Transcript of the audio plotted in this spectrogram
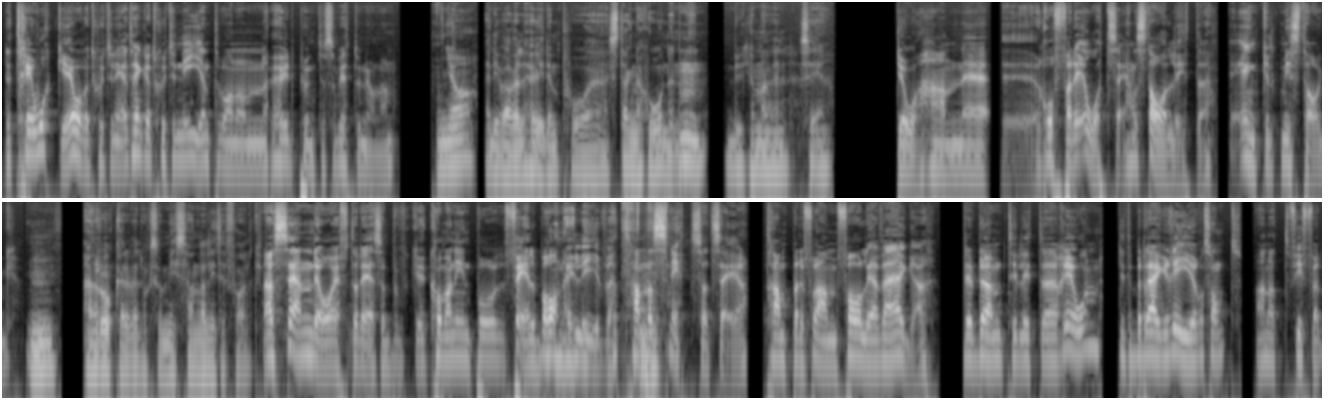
Det tråkiga året 79. Jag tänker att 79 inte var någon höjdpunkt i Sovjetunionen. Ja, det var väl höjden på eh, stagnationen, Mm. brukar man väl säga. Då han eh, roffade åt sig, han stal lite. Enkelt misstag. Mm. Han råkade väl också misshandla lite folk. Ja, sen då efter det så kom han in på fel bana i livet, hamnade snett så att säga. Trampade fram farliga vägar. Blev dömd till lite rån, lite bedrägerier och sånt. Annat fiffel.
